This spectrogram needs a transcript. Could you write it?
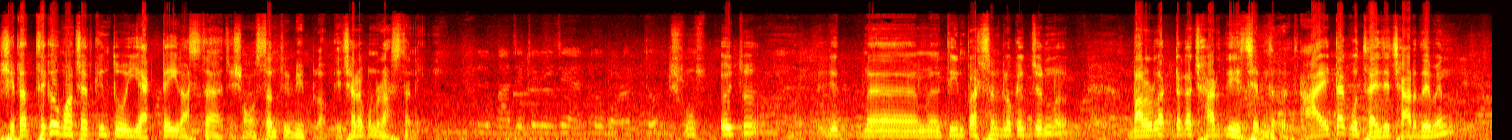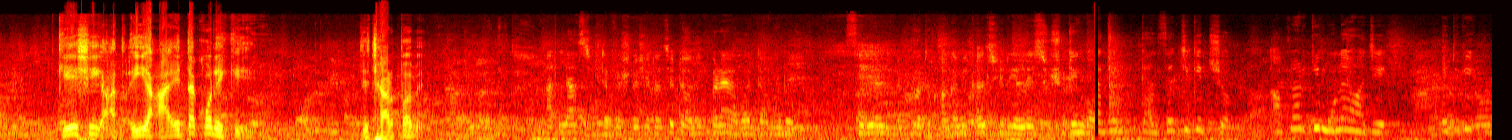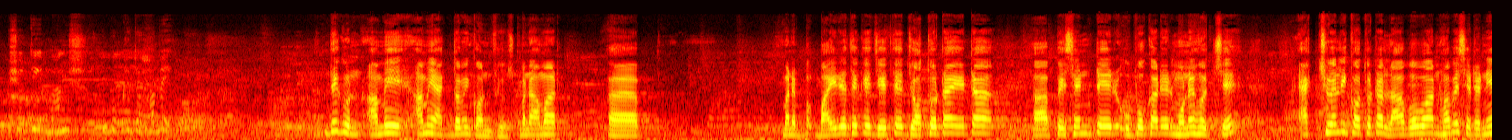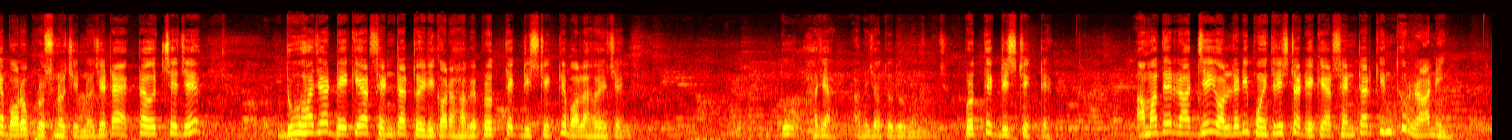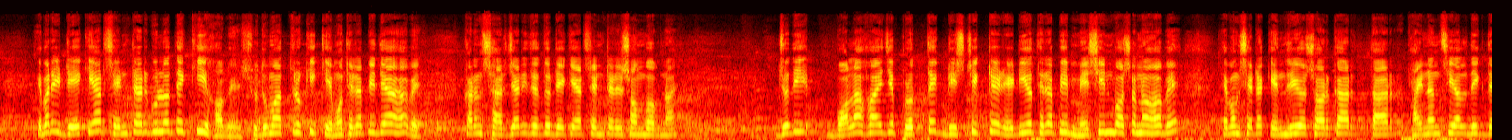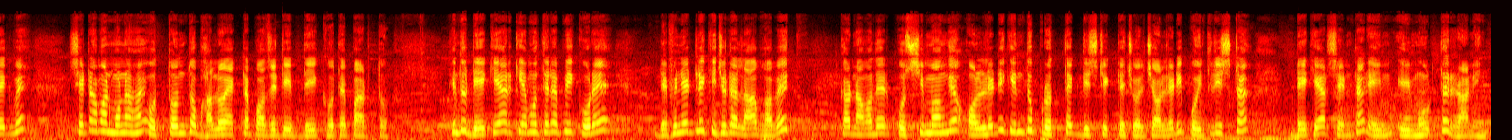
সেটার থেকেও বাঁচার কিন্তু ওই একটাই রাস্তা আছে, সমাজতান্ত্রিক বিপ্লব। এছাড়া কোনো রাস্তা নেই। বাজেটের এই যে এত বরাদ্দ? ওই তো এই যে তিন পার্সেন্ট লোকের জন্য বারো লাখ টাকা ছাড় দিয়েছেন। আয়টা কোথায় যে ছাড় দেবেন? কে সেই এই আয়টা করে কে? যে ছাড় পাবে? লাস্ট একটা প্রশ্ন সেটা হচ্ছে টলিপাড়ায় আবার ডামাডোল সিরিয়াল গত আগামীকাল সিরিয়ালের শুটিং ক্যান্সার চিকিৎসক আপনার কি মনে হয় যে এটা কি সত্যি মানুষ উপকৃত হবে? দেখুন, আমি আমি একদমই কনফিউজ মানে আমার মানে বাইরে থেকে যেতে যতটা এটা পেশেন্টের উপকারের মনে হচ্ছে অ্যাকচুয়ালি কতটা লাভবান হবে সেটা নিয়ে বড় প্রশ্নচিহ্ন, যেটা একটা হচ্ছে যে দু হাজার ডে কেয়ার সেন্টার তৈরি করা হবে, প্রত্যেক ডিস্ট্রিক্টে বলা হয়েছে। দু হাজার আমি যতদূর মনে করছি প্রত্যেক ডিস্ট্রিক্টে আমাদের রাজ্যেই অলরেডি পঁয়ত্রিশটা ডে কেয়ার সেন্টার কিন্তু রানিং এবার এই ডে কেয়ার সেন্টারগুলোতে কি হবে? শুধুমাত্র কি কেমোথেরাপি দেওয়া হবে? কারণ সার্জারিতে তো ডে কেয়ার সেন্টারে সম্ভব নয়। যদি বলা হয় যে প্রত্যেক ডিস্ট্রিক্টে রেডিওথেরাপি মেশিন বসানো হবে এবং সেটা কেন্দ্রীয় সরকার তার ফাইন্যান্সিয়াল দিক দেখবে, সেটা আমার মনে হয় অত্যন্ত ভালো একটা পজিটিভ দিক হতে পারতো। কিন্তু ডে কেয়ার কেমোথেরাপি করে ডেফিনেটলি কিছুটা লাভ হবে, কারণ আমাদের পশ্চিমবঙ্গে অলরেডি কিন্তু প্রত্যেক ডিস্ট্রিক্টে চলছে। অলরেডি পঁয়ত্রিশটা ডে কেয়ার সেন্টার এই এই মুহূর্তে রানিং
